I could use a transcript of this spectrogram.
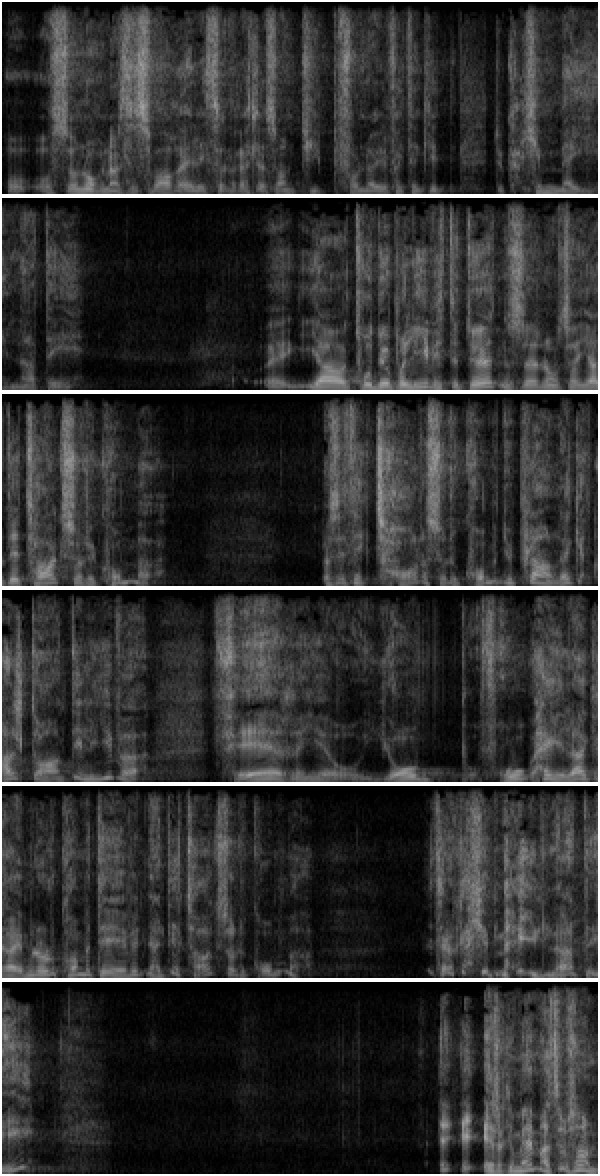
og, og, Noen av disse svarene er litt sånn, rett og slett sånn type fornøyde. For jeg tenker, du kan ikke mene det. Ja, Tror du på liv etter døden? Så er det noen som sier ja, det tar jeg så det kommer. Og så tenker jeg, ta det så det kommer. Du planlegger alt annet i livet. Ferie og jobb og fro, hele greia. Men når du kommer til evig Nei, det tar jeg så det kommer. Jeg kan ikke mene det. Er dere med meg? Altså, sånn,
